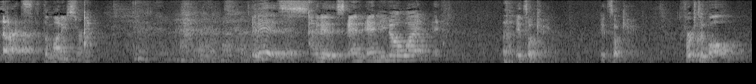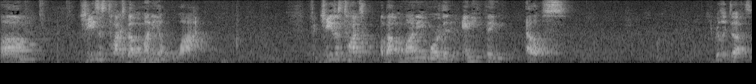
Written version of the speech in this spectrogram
nuts! It's the money sermon. it is. It is. And and you know what? It's okay. It's okay. First of all, um, Jesus talks about money a lot. Jesus talks about money more than anything else. He really does.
